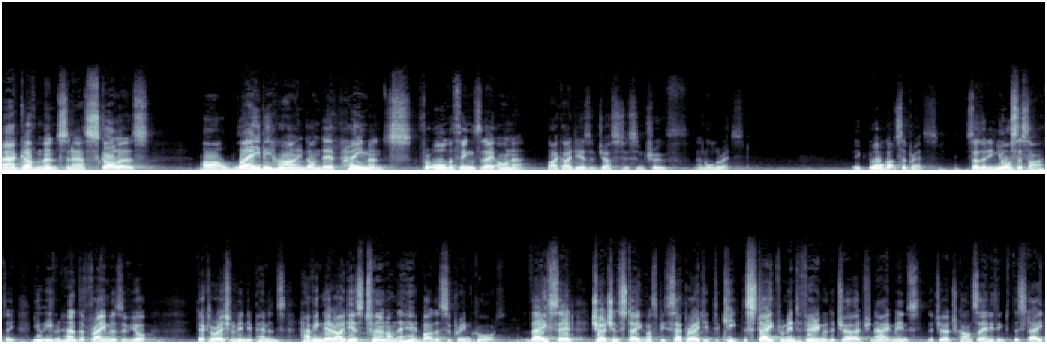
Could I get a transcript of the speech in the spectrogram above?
Our governments and our scholars are way behind on their payments for all the things they honor, like ideas of justice and truth and all the rest. It all got suppressed. So that in your society, you even had the framers of your Declaration of Independence having their ideas turned on their head by the Supreme Court. They said church and state must be separated to keep the state from interfering with the church. Now it means the church can't say anything to the state.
